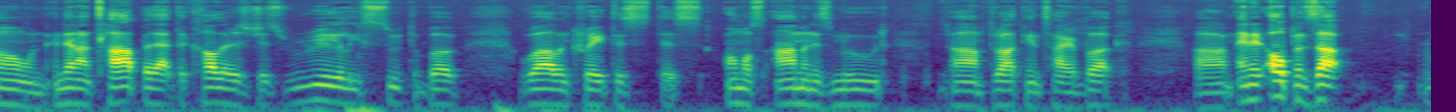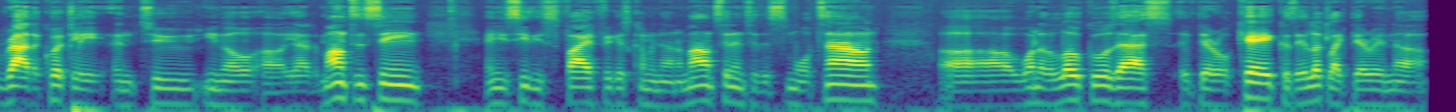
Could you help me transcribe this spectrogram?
tone. And then on top of that, the colors just really suit the book well and create this this almost ominous mood um, throughout the entire book. Um, and it opens up rather quickly into you know uh, you have the mountain scene, and you see these five figures coming down a mountain into this small town. Uh, one of the locals asks if they're okay because they look like they're in uh,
